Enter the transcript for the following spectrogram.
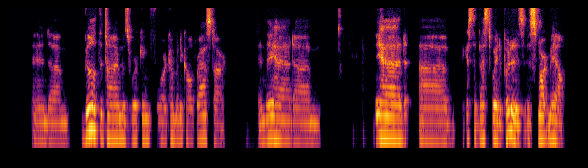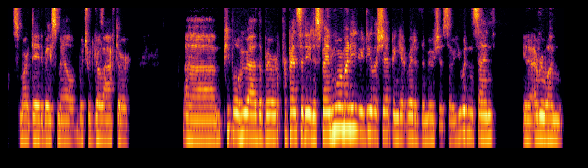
And um, Bill at the time was working for a company called Rastar, and they had um, they had uh, I guess the best way to put it is, is smart mail, smart database mail, which would go after um, people who had the propensity to spend more money at your dealership and get rid of the mooches. So you wouldn't send, you know, everyone,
